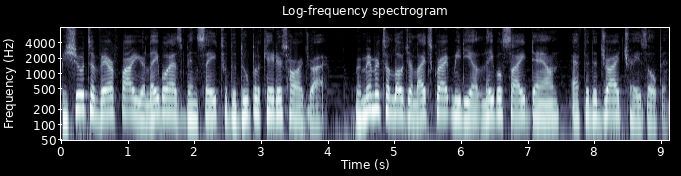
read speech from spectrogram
Be sure to verify your label has been saved to the duplicator's hard drive. Remember to load your LightScribe media label side down after the drive tray is open.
